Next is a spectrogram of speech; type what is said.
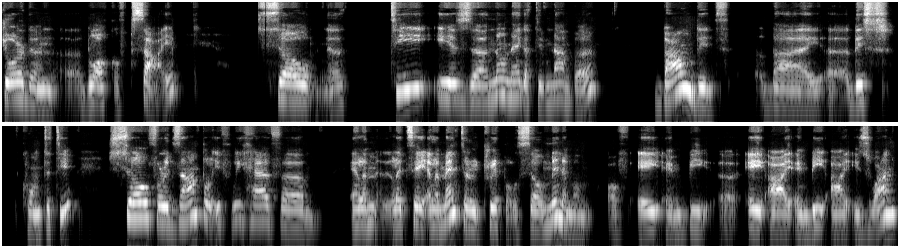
Jordan uh, block of psi. So uh, t is a non-negative number bounded by uh, this quantity. So, for example, if we have um, let's say elementary triples, so minimum of A and B, uh, AI and BI is one,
